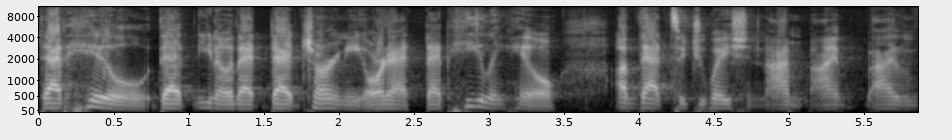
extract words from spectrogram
that hill, that you know, that that journey or that that healing hill of that situation. I'm I I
